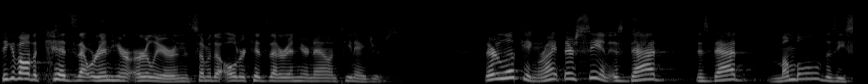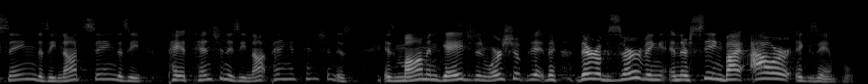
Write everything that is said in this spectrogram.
Think of all the kids that were in here earlier and some of the older kids that are in here now and teenagers. They're looking, right? They're seeing. Is dad, does dad mumble? Does he sing? Does he not sing? Does he pay attention? Is he not paying attention? Is, is mom engaged in worship? They're, observing and they're seeing by our example.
